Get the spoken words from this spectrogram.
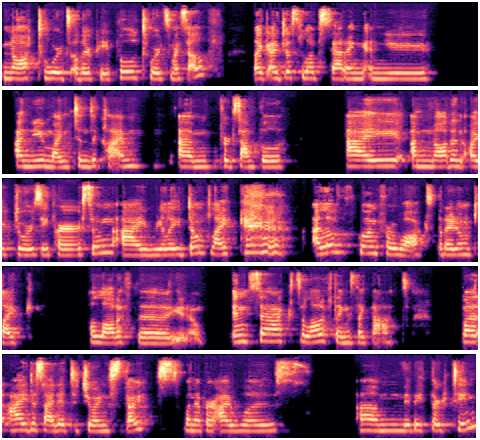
not towards other people, towards myself. Like I just love setting a new a new mountain to climb. Um, for example, I am not an outdoorsy person. I really don't like. I love going for walks, but I don't like a lot of the you know insects, a lot of things like that. But I decided to join Scouts whenever I was um, maybe 13.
